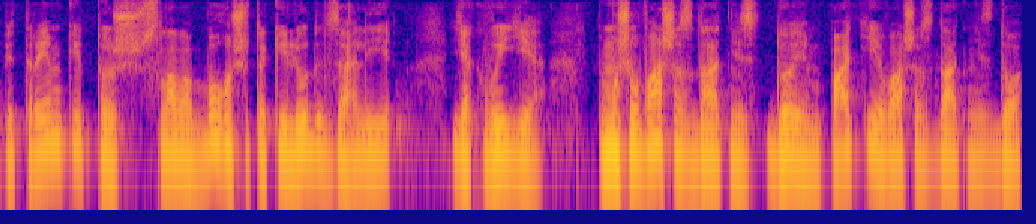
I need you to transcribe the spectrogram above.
підтримки. Тож, слава Богу, що такі люди взагалі, як ви є. Тому що ваша здатність до емпатії, ваша здатність до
